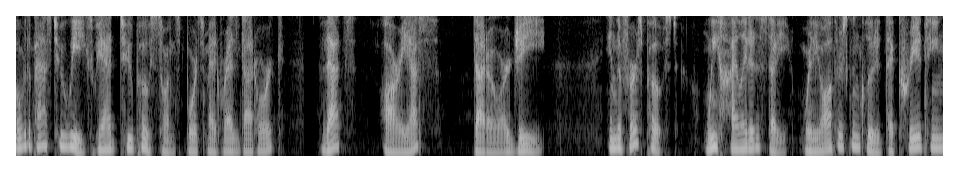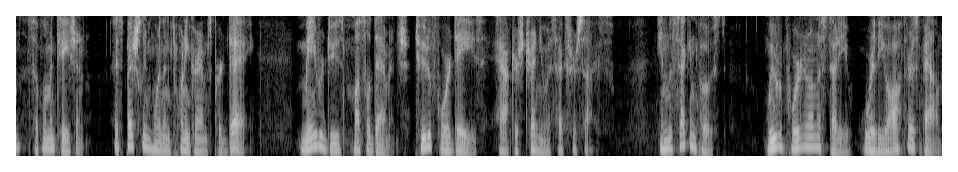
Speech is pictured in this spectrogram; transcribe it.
Over the past two weeks, we had two posts on sportsmedres.org. That's res.org. In the first post, we highlighted a study where the authors concluded that creatine supplementation, especially more than 20 grams per day, may reduce muscle damage two to four days after strenuous exercise. In the second post, we reported on a study where the authors found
